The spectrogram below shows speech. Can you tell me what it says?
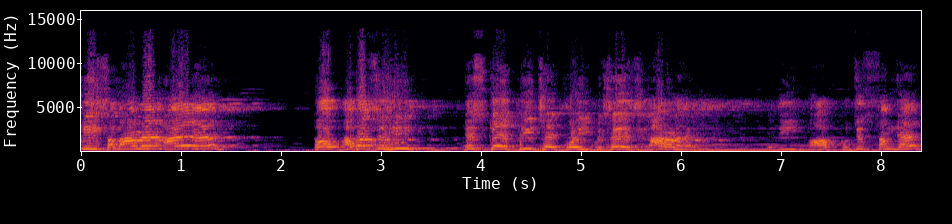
की सभा में आए हैं तो अवश्य ही इसके पीछे कोई विशेष कारण है। आप उचित समझें?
